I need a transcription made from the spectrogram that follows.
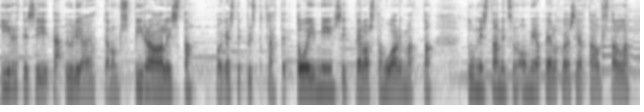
irti siitä yliajattelun spiraalista, oikeasti pystyt lähteä toimii siitä pelosta huolimatta, tunnistaa niitä sun omia pelkoja siellä taustalla –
